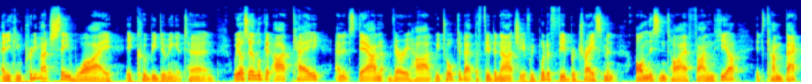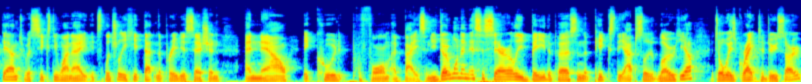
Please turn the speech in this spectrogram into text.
and you can pretty much see why it could be doing a turn. We also look at ARK K and it's down very hard. We talked about the Fibonacci. If we put a fib retracement on this entire fund here, it's come back down to a 61.8. It's literally hit that in the previous session and now it could perform a base. And you don't want to necessarily be the person that picks the absolute low here. It's always great to do so,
